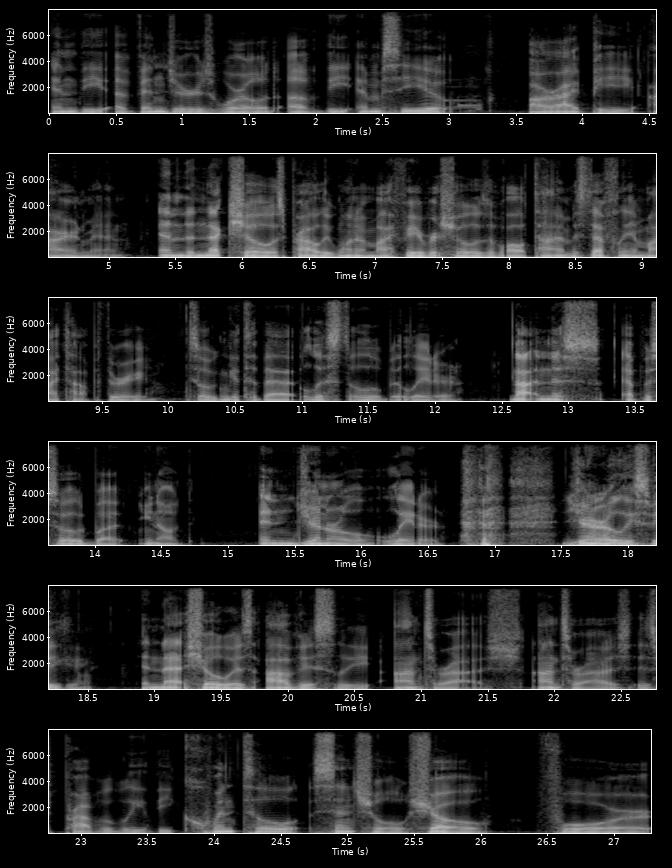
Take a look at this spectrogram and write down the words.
in the Avengers world of the MCU. RIP Iron Man. And the next show is probably one of my favorite shows of all time. It's definitely in my top three. So we can get to that list a little bit later. Not in this episode, but, you know, in general later. Generally speaking. And that show is obviously Entourage. Entourage is probably the quintessential show for,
